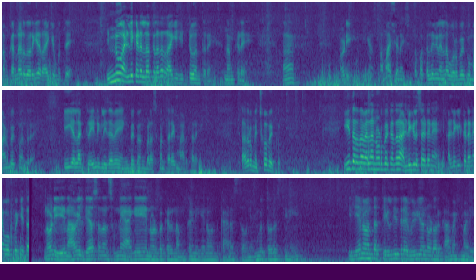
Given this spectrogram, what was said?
ನಮ್ಮ ಕನ್ನಡದವ್ರಿಗೆ ರಾಗಿ ಮುದ್ದೆ. ಇನ್ನೂ ಹಳ್ಳಿ ಕಡೆ ಲೋಕಲ್ ಆದ್ರೆ ರಾಗಿ ಹಿಟ್ಟು ಅಂತಾರೆ ನಮ್ಮ ಕಡೆ. ಹಾಂ ನೋಡಿ, ಈಗ ತಮಾಷೆನ ಇಷ್ಟಪ್ಪ ಕಲ್ಲುಗಳನ್ನೆಲ್ಲ ಹೊರಬೇಕು ಮಾಡಬೇಕು ಅಂದರೆ ಈಗೆಲ್ಲ ಕ್ರೈನ್ಗಳಿದ್ದಾವೆ ಹೆಂಗೆ ಬೇಕು ಹಂಗೆ ಬಳಸ್ಕೊತಾರೆ, ಮಾಡ್ತಾರೆ. ಬಟ್ ಆದರೂ ಮೆಚ್ಕೋಬೇಕು. ಈ ಥರದವೆಲ್ಲ ನೋಡ್ಬೇಕಂದ್ರೆ ಹಳ್ಳಿಗಳ ಸೈಡೇ ಹಳ್ಳಿಗಳ ಕಡೆನೇ ಹೋಗ್ಬೇಕಿತ್ತು ನೋಡಿ, ನಾವಿಲ್ಲಿ ದೇವಸ್ಥಾನ ಸುಮ್ಮನೆ ಹಾಗೇ ನೋಡ್ಬೇಕಾದ್ರೆ ನಮ್ಮ ಕಣ್ಣಿಗೆ ಏನೋ ಒಂದು ಕಾಣಿಸ್ತಾವೆ. ನಿಮಗೂ ತೋರಿಸ್ತೀನಿ. ಇದೇನು ಅಂತ ತಿಳಿದಿದ್ರೆ ವಿಡಿಯೋ ನೋಡೋರು ಕಾಮೆಂಟ್ ಮಾಡಿ.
